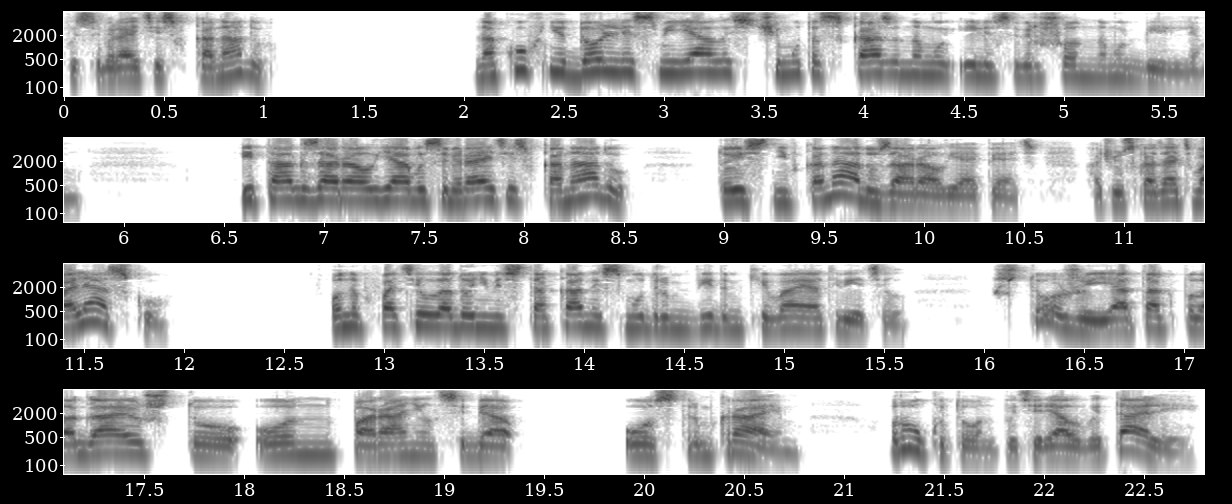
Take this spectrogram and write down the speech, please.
вы собираетесь в Канаду? На кухне Долли смеялась чему-то сказанному или совершенному Биллем. Итак, заорал я, вы собираетесь в Канаду? То есть не в Канаду, заорал я опять. Хочу сказать в Аляску. Он обхватил ладонями стакан и с мудрым видом кивая ответил: "Что же, я так полагаю, что он поранил себя острым краем. Руку-то он потерял в Италии".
